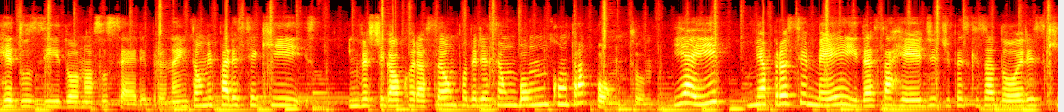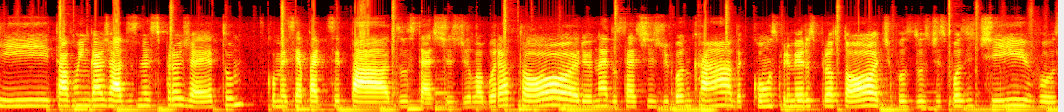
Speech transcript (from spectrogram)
reduzido ao nosso cérebro, né? Então me parecia que investigar o coração poderia ser um bom contraponto. E aí me aproximei dessa rede de pesquisadores que estavam engajados nesse projeto comecei a participar dos testes de laboratório, né, dos testes de bancada, com os primeiros protótipos dos dispositivos.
